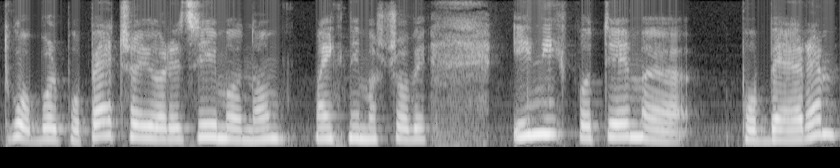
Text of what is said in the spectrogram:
tako bolj popečajo, recimo, no, majhni maščobi, in jih potem eh, poberem,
